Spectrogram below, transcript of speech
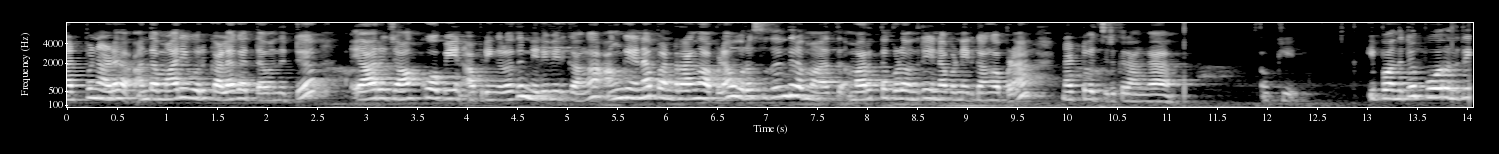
நட்பு நாடு அந்த மாதிரி ஒரு கழகத்தை வந்துட்டு யார் ஜாக்கோபின் அப்படிங்கிறது நிறுவியிருக்காங்க. அங்கே என்ன பண்ணுறாங்க அப்படின்னா ஒரு சுதந்திர மரத்தை மரத்தை கூட வந்துட்டு என்ன பண்ணியிருக்காங்க அப்படின்னா நட்டு வச்சுருக்கிறாங்க. ஓகே. இப்போ வந்துட்டு போர் வந்துட்டு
